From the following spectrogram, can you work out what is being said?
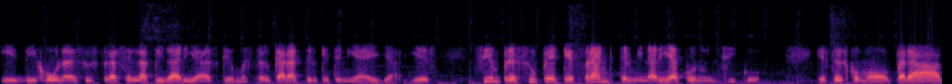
y dijo una de sus frases lapidarias que muestra el carácter que tenía ella y es siempre supe que Frank terminaría con un chico que esto es como para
